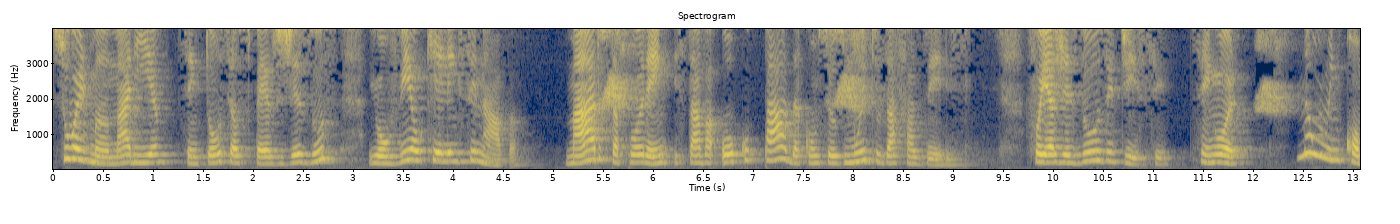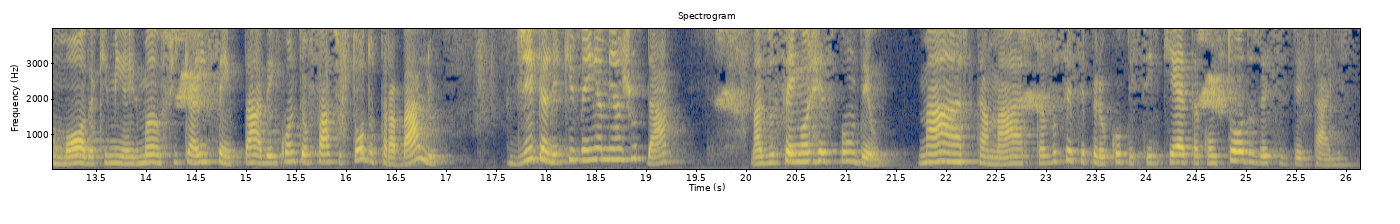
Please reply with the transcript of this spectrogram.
Sua irmã Maria sentou-se aos pés de Jesus e ouvia o que ele ensinava. Marta, porém, estava ocupada com seus muitos afazeres. Foi a Jesus e disse: Senhor, não me incomoda que minha irmã fique aí sentada enquanto eu faço todo o trabalho? Diga-lhe que venha me ajudar. Mas o Senhor respondeu: Marta, Marta, você se preocupa e se inquieta com todos esses detalhes.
